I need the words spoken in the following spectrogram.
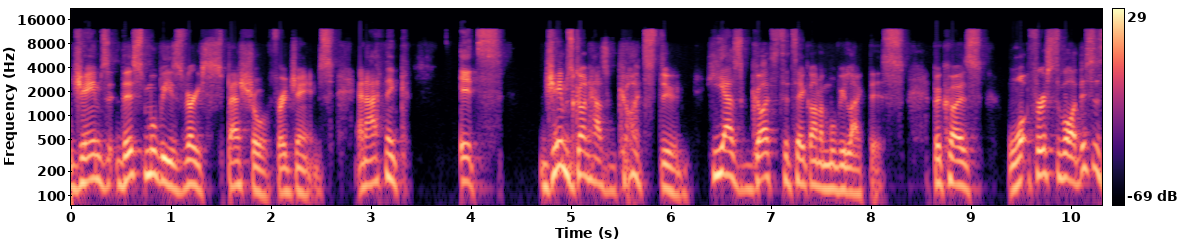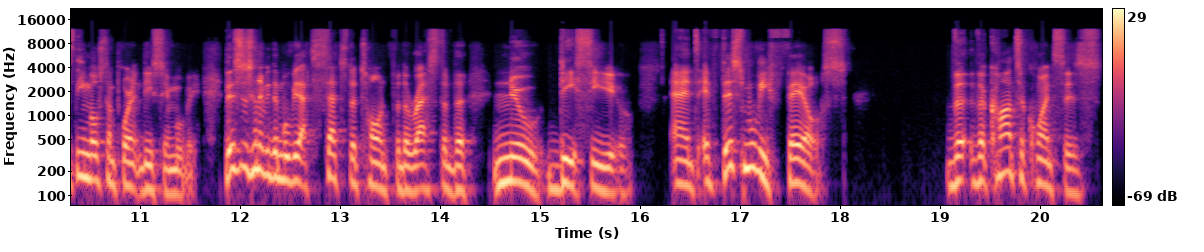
James, this movie is very special for James, and I think it's James Gunn has guts, dude. He has guts to take on a movie like this because what, first of all, this is the most important DC movie. This is going to be the movie that sets the tone for the rest of the new DCU. And if this movie fails, the the consequences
